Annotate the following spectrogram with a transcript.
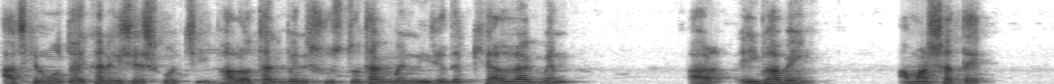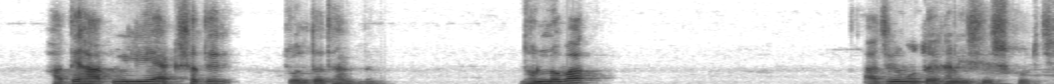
আজকের মতো এখানেই শেষ করছি। ভালো থাকবেন, সুস্থ থাকবেন, নিজেদের খেয়াল রাখবেন। আর এইভাবেই আমার সাথে হাতে হাত মিলিয়ে একসাথে চলতে থাকবেন। ধন্যবাদ। আজকের মতো এখানেই শেষ করছি।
